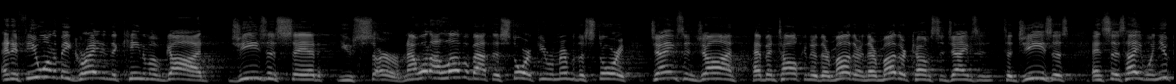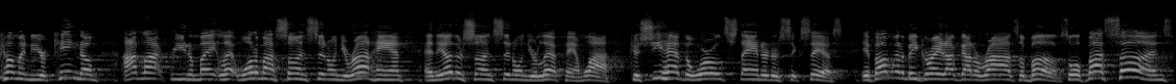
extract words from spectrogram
And if you want to be great in the kingdom of God, Jesus said, You serve. Now, what I love about this story, if you remember the story, James and John have been talking to their mother, and their mother comes to James and to Jesus and says, Hey, when you come into your kingdom, I'd like for you to make let one of my sons sit on your right hand and the other son sit on your left hand. Why? Because she had the world standard of success. If I'm going to be great, I've got to rise above. So if my sons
